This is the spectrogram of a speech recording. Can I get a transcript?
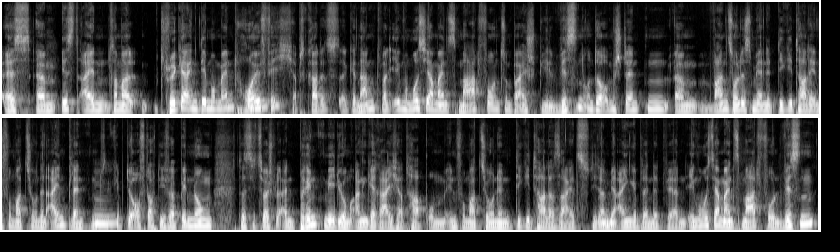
Es ähm, ist ein, sag mal, Trigger in dem Moment mhm. häufig. Ich habe es gerade äh, genannt, weil irgendwo muss ja mein Smartphone zum Beispiel wissen unter Umständen, ähm, wann soll es mir eine digitale Information denn einblenden. Mhm. Es gibt ja oft auch die Verbindung, dass ich zum Beispiel ein Printmedium angereichert habe, um Informationen digitalerseits, die dann mhm. mir eingeblendet werden. Irgendwo muss ja mein Smartphone wissen,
